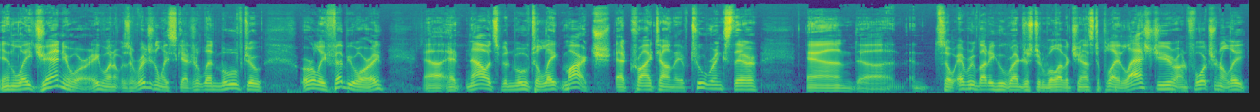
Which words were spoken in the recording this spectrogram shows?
in late January, when it was originally scheduled, then moved to early February. Uh, and now it's been moved to late March at Tri Town. They have two rinks there, and, uh, and so everybody who registered will have a chance to play. Last year, unfortunately,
